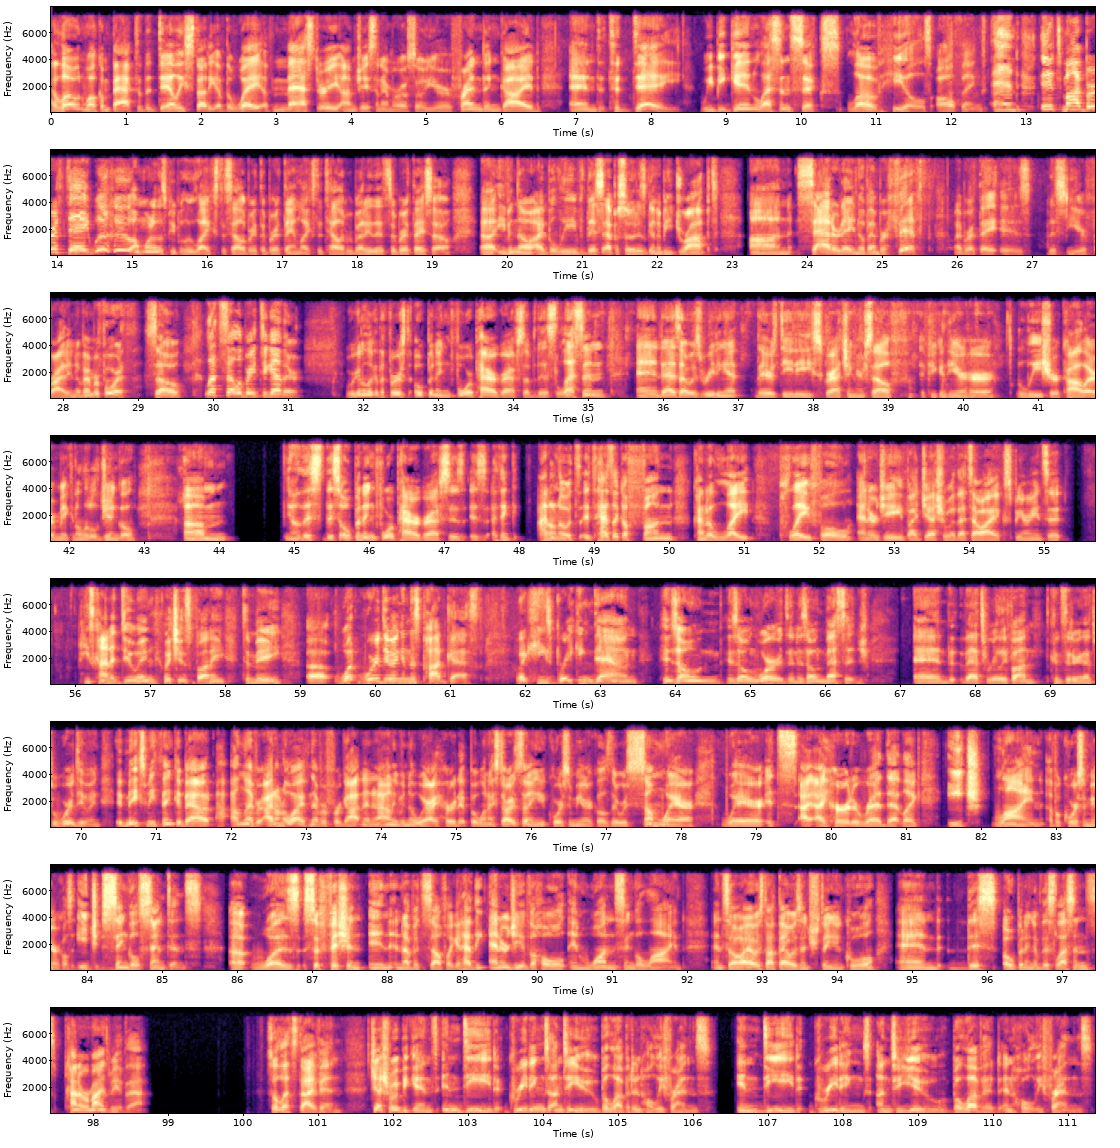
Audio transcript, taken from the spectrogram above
Hello and welcome back to the daily study of the way of mastery. I'm Jason Amoroso, your friend and guide. And today we begin lesson six Love Heals All Things. And it's my birthday. Woohoo! I'm one of those people who likes to celebrate their birthday and likes to tell everybody that it's their birthday. So uh, even though I believe this episode is going to be dropped on Saturday, November 5th, my birthday is this year, Friday, November 4th. So let's celebrate together. We're going to look at the first opening four paragraphs of this lesson. And as I was reading it, there's Dee Dee scratching herself, if you can hear her leash or collar making a little jingle. Um, you know, this this opening four paragraphs is is I think I don't know, it's it has like a fun kind of light, playful energy by Jeshua. That's how I experience it he's kind of doing, which is funny to me, uh, what we're doing in this podcast. Like he's breaking down his own his own words and his own message. And that's really fun, considering that's what we're doing. It makes me think about I'll never I don't know why I've never forgotten it, and I don't even know where I heard it. But when I started studying A Course in Miracles, there was somewhere where it's I, I heard or read that like each line of A Course in Miracles, each single sentence uh, was sufficient in and of itself. Like it had the energy of the whole in one single line. And so I always thought that was interesting and cool. And this opening of this lessons kind of reminds me of that. So let's dive in. Jeshua begins, Indeed, greetings unto you, beloved and holy friends. Indeed, greetings unto you, beloved and holy friends.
